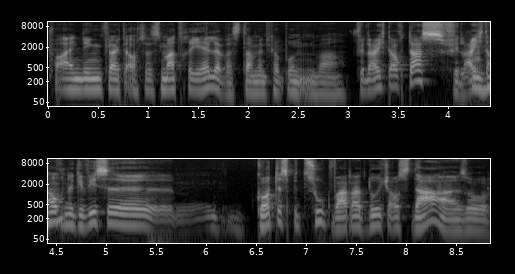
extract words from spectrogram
Vor allen Dingen vielleicht auch das Materielle, was damit verbunden war. Vielleicht auch das, vielleicht auch eine gewisse ähm, Gottesbezug war da durchaus da. Also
